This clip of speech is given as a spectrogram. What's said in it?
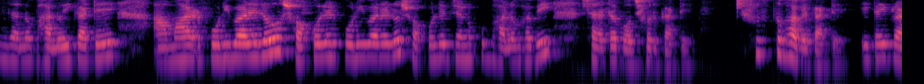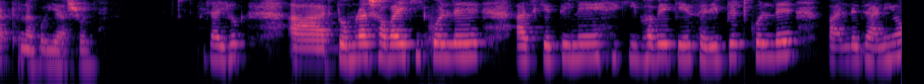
যেন ভালোই কাটে। আমার পরিবারেরও, সকলের পরিবারেরও, সকলের যেন খুব ভালোভাবেই সারাটা বছর কাটে। সুস্থভাবে কাটে, এটাই প্রার্থনা করি আসল। যাই হোক, আর তোমরা সবাই কি করলে? আজকের দিনে কীভাবে কে সেলিব্রেট করলে? পারলে জানিও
